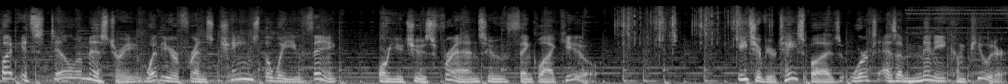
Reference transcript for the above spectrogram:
But it's still a mystery whether your friends change the way you think or you choose friends who think like you. Each of your taste buds works as a mini computer.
